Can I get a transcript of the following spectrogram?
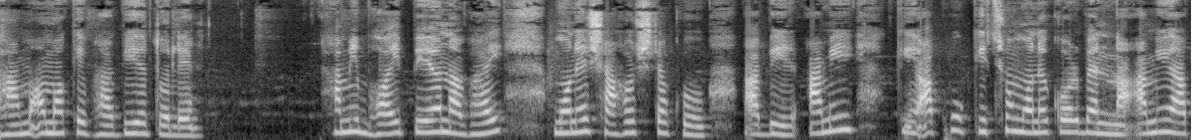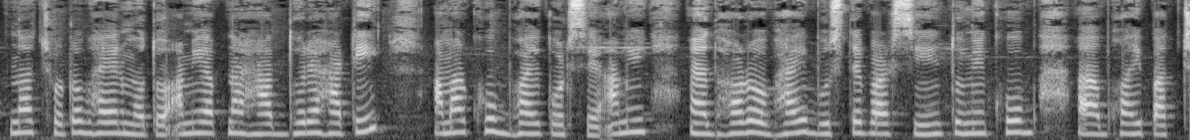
ঘাম আমাকে ভাবিয়ে তোলে। আমি ভয় পেও না ভাই মনে সাহস রাখো আবির, আমি কি, আপু, কিছু মনে করবেন না। আমি আপনার ছোট ভাইয়ের মতো, আমি আপনার হাত ধরে হাঁটি, আমার খুব ভয় করছে। আমি ধরো ভাই, বুঝতে পারছি তুমি খুব ভয় পাচ্ছ,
